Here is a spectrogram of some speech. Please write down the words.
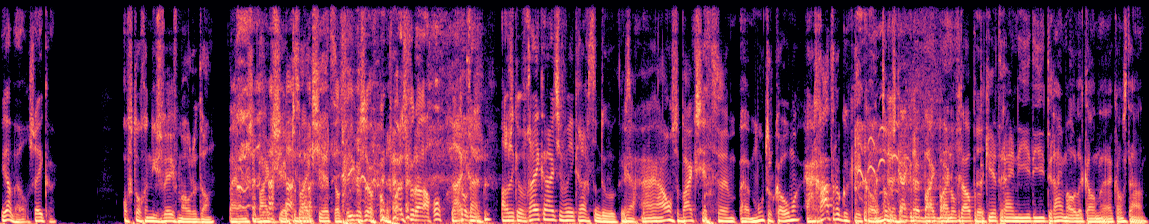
Jawel, zeker. Of toch in die zweefmolen dan? Bij onze bike de bike shed. Dat vind ik wel zo een apart verhaal. Nou, ik als ik een vrijkaartje van je krijg, dan doe ik het. Ja, ja onze bike shed uh, uh, moet er komen. Hij gaat er ook een keer komen. Toch eens kijken bij Bikebarn of daar op een parkeerterrein die, die draaimolen kan, uh, kan staan.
